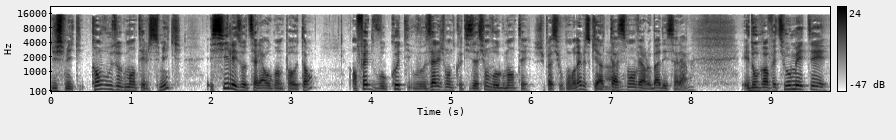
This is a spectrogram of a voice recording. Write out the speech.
du SMIC. Quand vous augmentez le SMIC, et si les autres salaires n'augmentent pas autant, en fait, vos, vos allègements de cotisation vont augmenter. Je ne sais pas si vous comprenez, parce qu'il y a un tassement vers le bas des salaires. Et donc, en fait, si vous mettez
